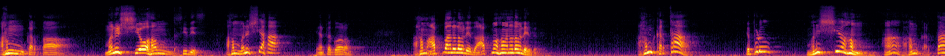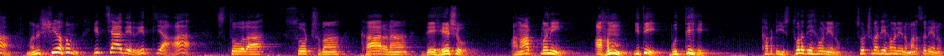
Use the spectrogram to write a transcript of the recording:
అహం కర్త. మనుష్యోహం సిదిస్. అహం మనుష్య. ఎంత ఘోరం. అహం ఆత్మ అనడం లేదు ఆత్మహం అనడం లేదు. అహం కర్త. ఎప్పుడు? మనుష్యోహం. అహం కర్త మనుష్యోహం ఇత్యాది రీత్యా స్థూల సూక్ష్మ కారణ దేహేషు అనాత్మని అహం ఇది బుద్ధి. కాబట్టి ఈ స్థూల దేహం నేను సూక్ష్మదేహం నేను మనసు నేను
